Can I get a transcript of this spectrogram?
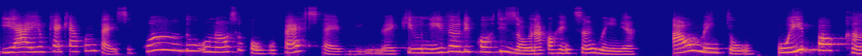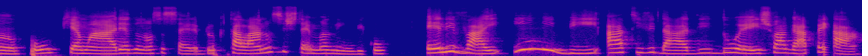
E aí, o que é que acontece? Quando o nosso corpo percebe né, que o nível de cortisol na corrente sanguínea aumentou, o hipocampo, que é uma área do nosso cérebro que está lá no sistema límbico, ele vai inibir a atividade do eixo HPA.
